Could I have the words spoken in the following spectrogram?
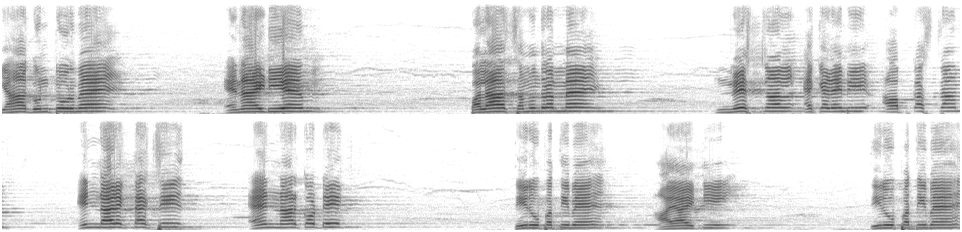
यहां गुंटूर में एनआईडीएम पला समुद्रम में national academy of customs indirect taxes and narcotics Tirupati में आईआईटी तिरुपति में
